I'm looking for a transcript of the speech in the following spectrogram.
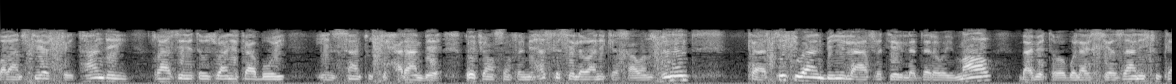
بلام سير الشيطان دي رازينة وجواني كابوي إنسان توسي حرام به بيبيان صنفرمي هسك سلواني كخاون زنن؟ کاتێکی وان بینی لە ئافرەتێک لە دەرەوەی ماڵ بابێتەوە بۆ لای خێزانی چونکە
